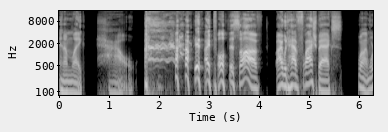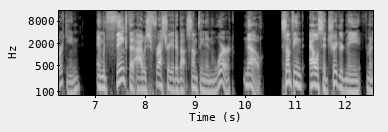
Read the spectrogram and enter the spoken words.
and I'm like, how? how did I pull this off? I would have flashbacks while I'm working and would think that I was frustrated about something in work. No, something else had triggered me from an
